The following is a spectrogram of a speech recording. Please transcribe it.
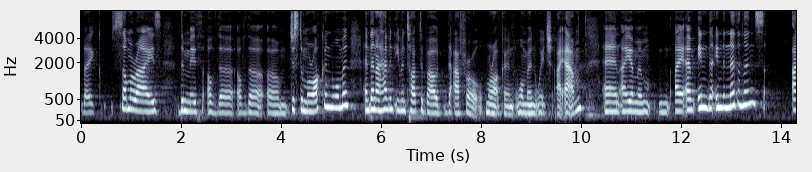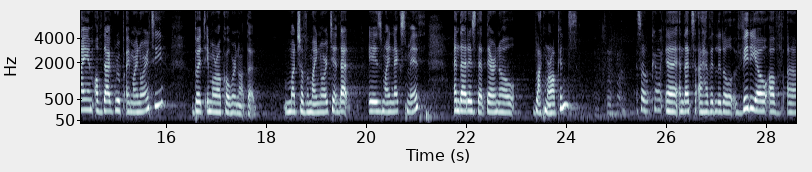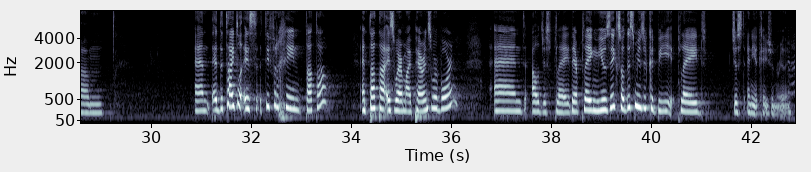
like summarize the myth of the of the um, just the Moroccan woman, and then I haven't even talked about the Afro Moroccan woman, which I am, and I am a, I am in the in the Netherlands. I am of that group a minority, but in Morocco we're not that much of a minority, and that is my next myth, and that is that there are no black Moroccans. so can we? Uh, and that's I have a little video of. Um, and uh, the title is Tifrgeen Tata, and Tata is where my parents were born. And I'll just play. They're playing music, so this music could be played just any occasion, really.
